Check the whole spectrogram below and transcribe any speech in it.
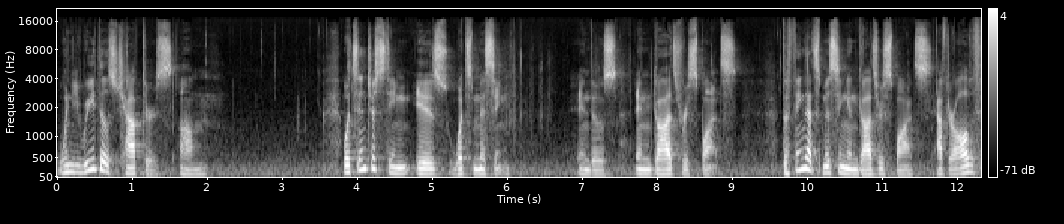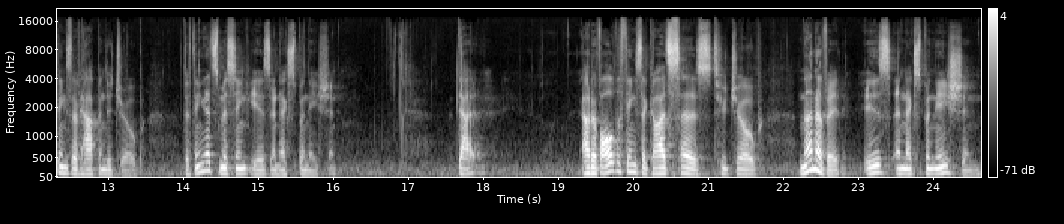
when you read those chapters, um, what's interesting is what's missing in those in God's response. The thing that's missing in God's response, after all the things that have happened to Job, the thing that's missing is an explanation. That out of all the things that God says to Job, none of it is an explanation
